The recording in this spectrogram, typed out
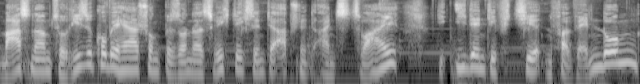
Maßnahmen zur Risikobeherrschung besonders wichtig sind der Abschnitt 1.2, die identifizierten Verwendungen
